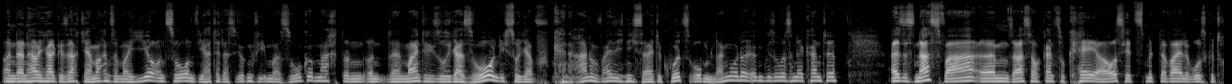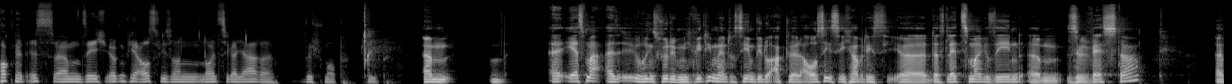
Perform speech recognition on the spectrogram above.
Und dann habe ich halt gesagt, ja, machen Sie mal hier und so. Und die hatte das irgendwie immer so gemacht. Und, und dann meinte die so, ja, so. Und ich so, ja, keine Ahnung, weiß ich nicht, Seite kurz, oben lang oder irgendwie sowas in der Kante. Als es nass war, ähm, sah es auch ganz okay aus. Jetzt mittlerweile, wo es getrocknet ist, ähm, sehe ich irgendwie aus wie so ein 90er-Jahre-Wischmopp-Typ. Ähm, äh, erstmal, also übrigens würde mich wirklich mal interessieren, wie du aktuell aussiehst. Ich habe dich äh, das letzte Mal gesehen, ähm, Silvester. Äh,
